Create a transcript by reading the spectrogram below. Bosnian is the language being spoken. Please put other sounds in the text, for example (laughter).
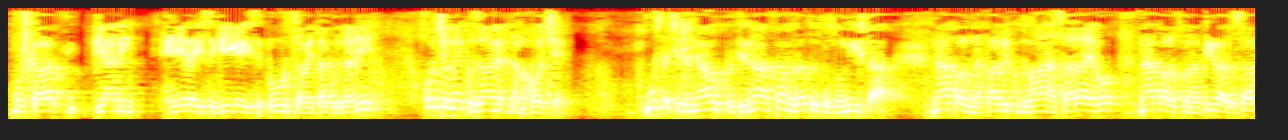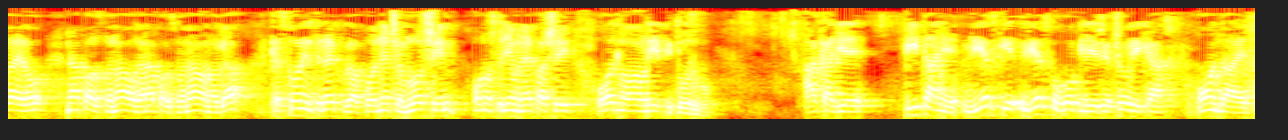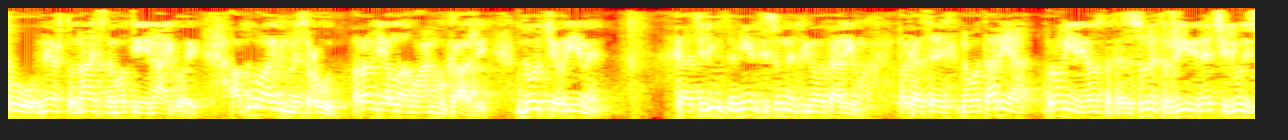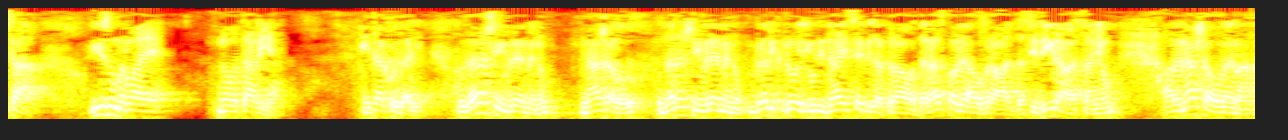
muškarci, pjani, hera i se gega i se po urcama i tako dalje, hoće li neko zamjeriti nama? Hoće ustaće dunjalu protiv nas samo zato što smo mi šta napali na fabriku duhana Sarajevo napali smo na pivaru Sarajevo napali smo na ovoga, napali smo na onoga kad spomenete nekoga po nečem lošem ono što njemu ne paše odmah vam lijepi tužbu a kad je pitanje vjerske, vjerskog obilježja čovjeka, onda je to nešto najsramotnije i najgori. Abdullah ibn Mas'ud, radijallahu anhu, kaže, doće vrijeme kada će ljudi zamijeniti sunet i novotariju. Pa kad se novotarija promijeni, odnosno kad se sunet oživi, reće ljudi šta, izumrla je novotarija. I tako dalje. U današnjem vremenu, nažalost, u današnjem vremenu velik broj ljudi daje sebi za pravo da raspavlja obrad, da se izigrava sa njom, ali naša ulema,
